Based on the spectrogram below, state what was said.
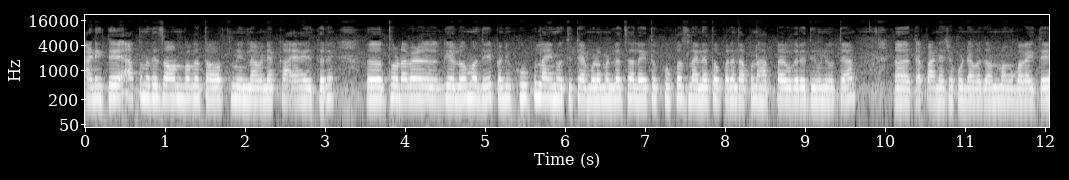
आणि ते आतमध्ये जाऊन बघत आहोत मीन लावण्या काय आहे तर. थोडा वेळ गेलो मध्ये पण खूप लाईन होती त्यामुळे म्हटलं चला इथं खूपच लाईन आहे तोपर्यंत आपण हातपाय वगैरे देऊन येऊ त्या. त्या पाण्याच्या कुंड्यामध्ये जाऊन मग बघा इथे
